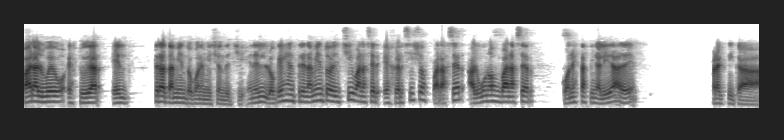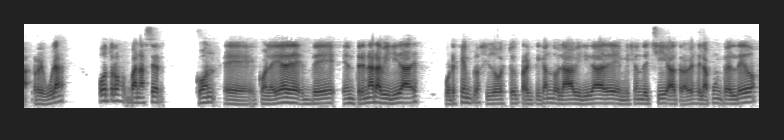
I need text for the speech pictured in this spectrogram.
para luego estudiar el tratamiento con emisión de chi. En lo que es entrenamiento del chi van a ser ejercicios para hacer, algunos van a ser con esta finalidad de práctica regular, otros van a ser con, eh, con la idea de, entrenar habilidades. Por ejemplo, si yo estoy practicando la habilidad de emisión de chi a través de la punta del dedo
